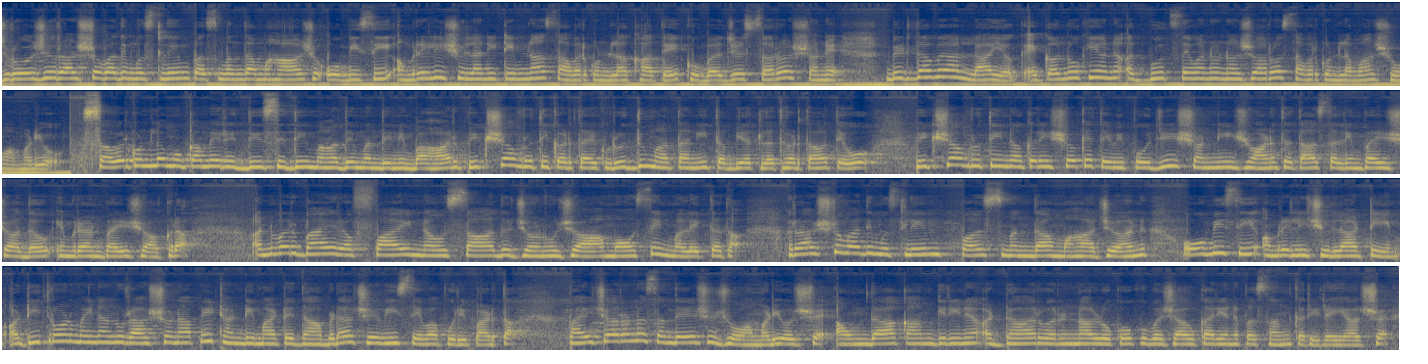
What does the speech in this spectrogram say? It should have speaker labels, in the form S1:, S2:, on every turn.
S1: આજરોજ રાષ્ટ્રવાદી મુસ્લિમ પસમંદા મહાજ ઓબીસી અમરેલી જિલ્લાની ટીમના સાવરકુંડલા ખાતે ખૂબ જ સરસ અને બિરદાવ્યા લાયક એક અનોખી અને અદ્ભુત સેવાનો નજારો સાવરકુંડલામાં જોવા મળ્યો. સાવરકુંડલા મુકામે રિદ્ધિ સિદ્ધિ મહાદેવ મંદિરની બહાર ભિક્ષાવૃત્તિ કરતા એક વૃદ્ધ માતાની તબિયત લથડતા તેઓ ભિક્ષાવૃત્તિ ન કરી શકે તેવી પોઝિશનની જાણ થતાં સલીમભાઈ જાદવ, ઇમરાનભાઈ જાકરા અનવરભાઈ રફાઈ, નવસાદ, જણુજા, મોહસિન મલિક તથા રાષ્ટ્રવાદી મુસ્લિમ પસમંદા મહાજન ઓબીસી અમરેલી જિલ્લા ટીમ અઢી ત્રણ મહિનાનું રાશન આપી ઠંડી માટે ધાબળા જેવી સેવા પૂરી પાડતા. ભાઈચારાનો સંદેશ જોવા મળ્યો છે. આ ઉમદા કામગીરીને અઢાર વર્ણના લોકો ખૂબ જ આવકારી અને પસંદ કરી રહ્યા છે.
